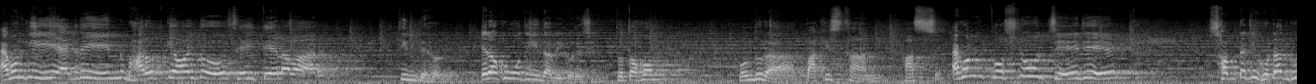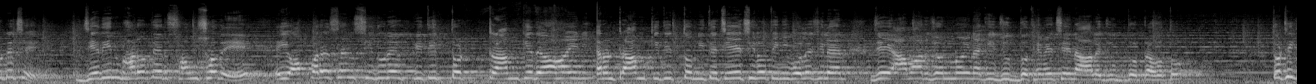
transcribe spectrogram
এমনকি একদিন ভারতকে হয়তো সেই তেল আবার কিনতে হবে। এরকমও তিনি দাবি করেছেন। তো তখন বন্ধুরা, পাকিস্তান হাসছে। এখন প্রশ্ন হচ্ছে যে, সবটা কি হঠাৎ ঘটেছে? যেদিন ভারতের সংসদে এই অপারেশন সিঁদুরের কৃতিত্ব ট্রাম্পকে দেওয়া হয়নি, কারণ ট্রাম্প কৃতিত্ব নিতে চেয়েছিল, তিনি বলেছিলেন যে, আমার জন্যই নাকি যুদ্ধ থেমেছে, না হলে যুদ্ধটা হতো। তো ঠিক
